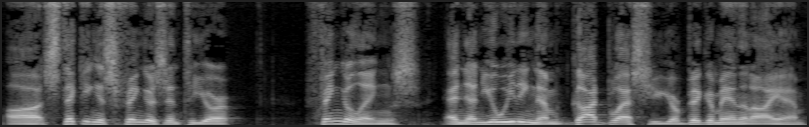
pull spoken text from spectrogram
uh, sticking his fingers into your fingerlings and then you eating them, God bless you. You're a bigger man than I am.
